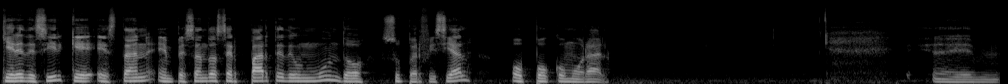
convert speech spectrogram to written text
quiere decir que están empezando a ser parte de un mundo superficial o poco moral. Em,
